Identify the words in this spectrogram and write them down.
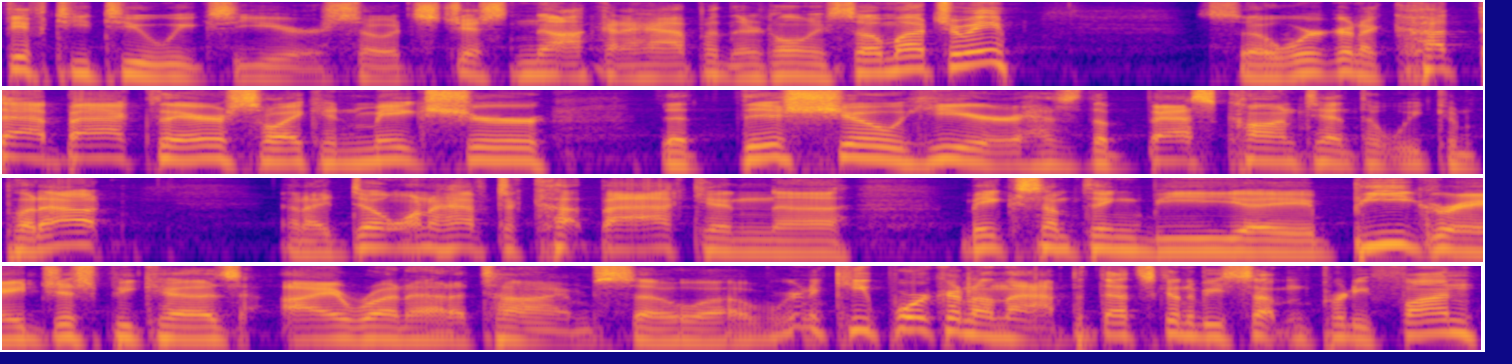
52 weeks a year. So it's just not going to happen. There's only so much of me. So we're going to cut that back there so I can make sure that this show here has the best content that we can put out. And I don't want to have to cut back and uh, make something be a B grade just because I run out of time. So uh, we're going to keep working on that, but that's going to be something pretty fun.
